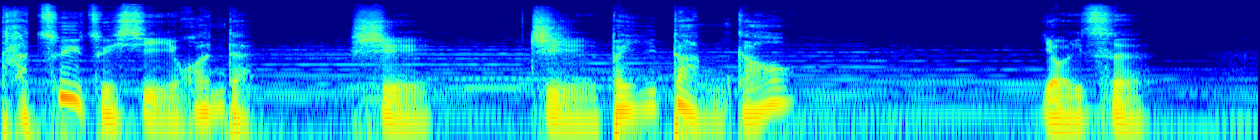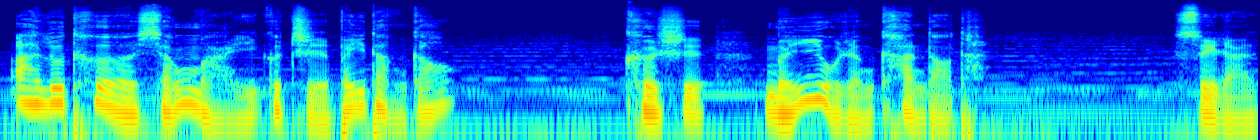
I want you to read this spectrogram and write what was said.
他最最喜欢的是纸杯蛋糕。有一次，艾洛特想买一个纸杯蛋糕，可是没有人看到他。虽然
